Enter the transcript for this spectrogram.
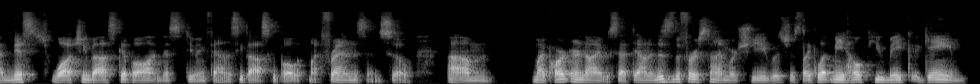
I, missed watching basketball. I missed doing fantasy basketball with my friends, and so um, my partner and I we sat down, and this is the first time where she was just like, "Let me help you make a game."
